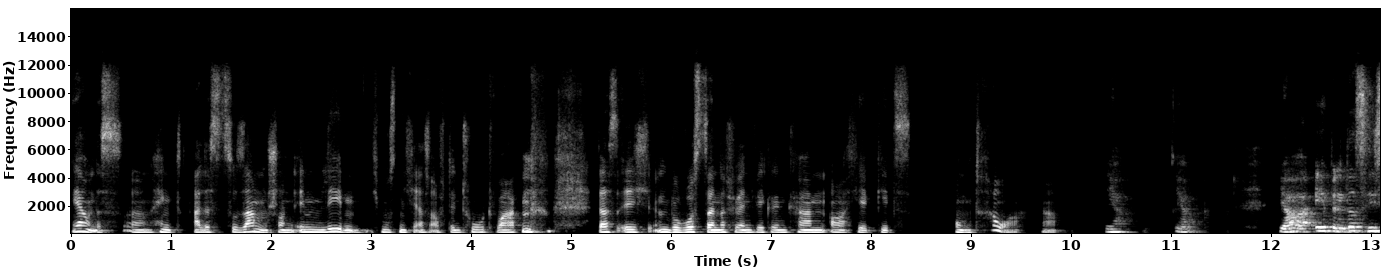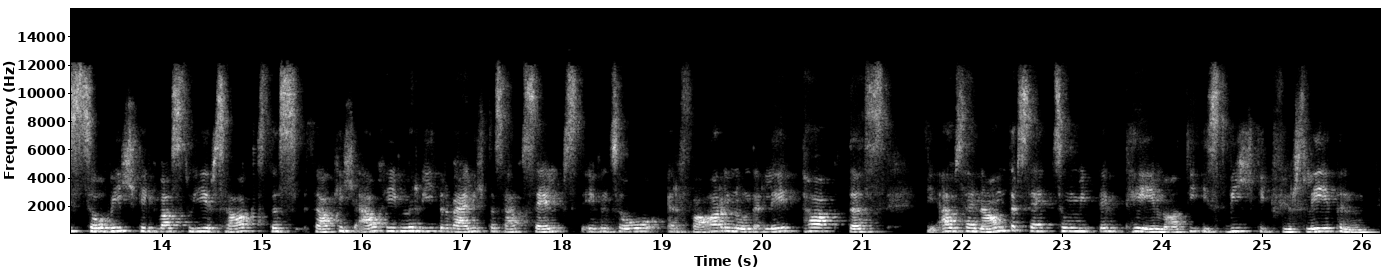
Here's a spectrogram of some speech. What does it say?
Ja, und das äh, hängt alles zusammen, schon im Leben. Ich muss nicht erst auf den Tod warten, dass ich ein Bewusstsein dafür entwickeln kann, oh, hier geht es um Trauer. Ja, ja. ja. Ja, eben, das ist so wichtig, was du hier sagst. Das sage ich auch immer wieder, weil ich das auch selbst eben so erfahren und erlebt habe, dass die Auseinandersetzung mit dem Thema, die ist wichtig fürs Leben.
